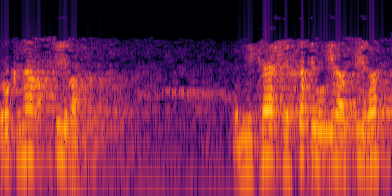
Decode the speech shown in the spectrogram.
ركنا الصيغة. والنكاح يفتقر إلى صيغة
